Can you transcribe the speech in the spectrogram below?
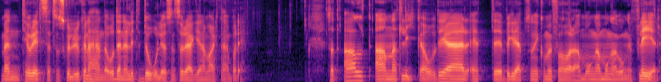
men teoretiskt sett så skulle det kunna hända och den är lite dålig och sen så reagerar marknaden på det. Så att allt annat lika och det är ett eh, begrepp som ni kommer få höra många, många gånger fler.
